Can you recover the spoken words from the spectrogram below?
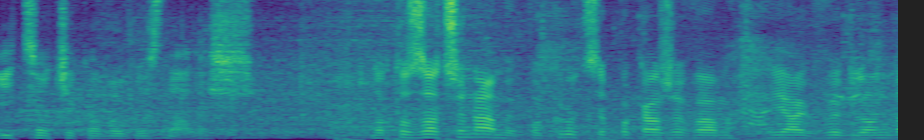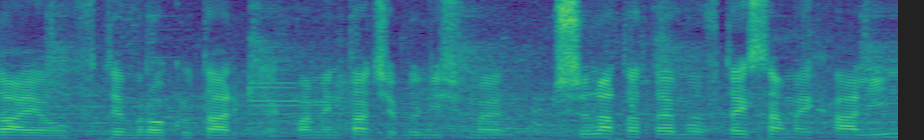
i co ciekawego znaleźć. No to zaczynamy. Pokrótce pokażę Wam, jak wyglądają w tym roku targi. Jak pamiętacie, byliśmy 3 lata temu w tej samej hali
